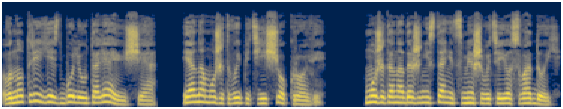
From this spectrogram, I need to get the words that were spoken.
Внутри есть болеутоляющая, и она может выпить еще крови. Может, она даже не станет смешивать ее с водой.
